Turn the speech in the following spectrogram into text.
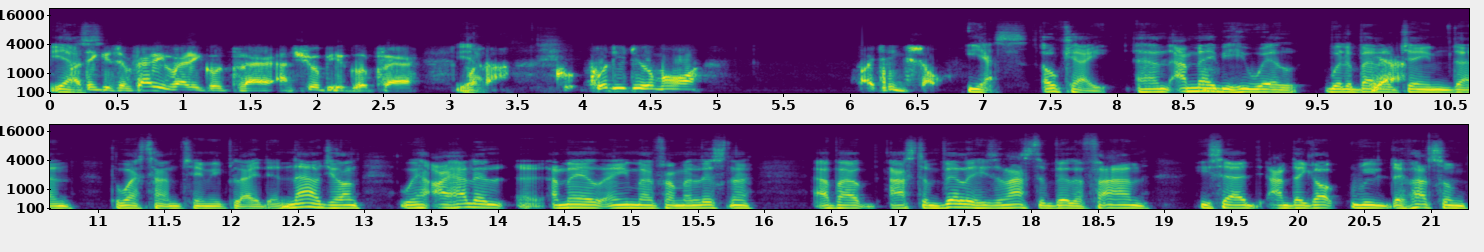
Yes. I think he's a very, very good player and should be a good player. Yeah. But, uh, could, could he do more? I think so. Yes. Okay. And and maybe he will with a better Yeah. team than the West Ham team he played in. Now, John, we I had a a mail an email from a listener about Aston Villa. He's an Aston Villa fan. He said, and they got they've had some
